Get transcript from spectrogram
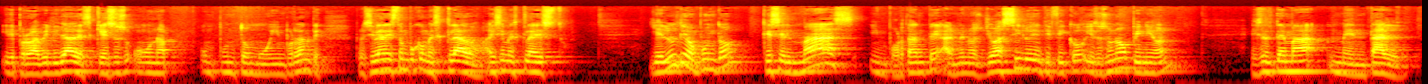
y de probabilidades, que eso es un punto muy importante. Pero si ven, ahí está un poco mezclado, ahí se mezcla esto. Y el último punto, que es el más importante, al menos yo así lo identifico, y eso es una opinión, es el tema mental.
